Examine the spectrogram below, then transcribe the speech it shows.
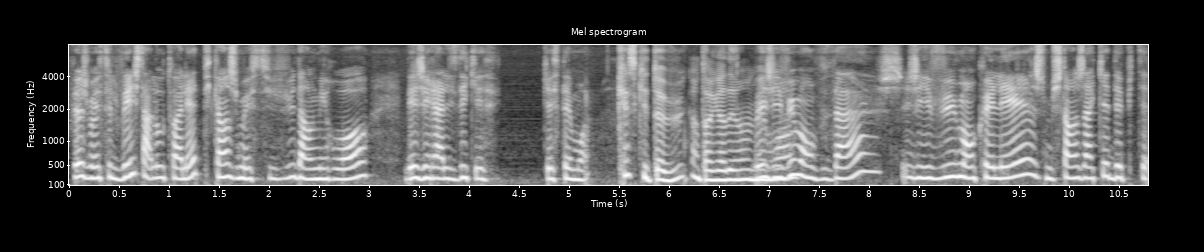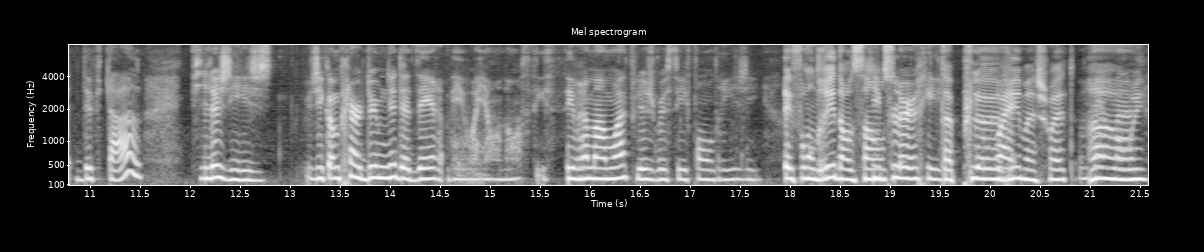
Puis là, je me suis levée, j'étais allée aux toilettes, puis quand je me suis vue dans le miroir, ben, j'ai réalisé que, que c'était moi. Qu'est-ce que tu as vu quand tu as regardé dans le ben, miroir? J'ai vu mon visage, j'ai vu mon collège, j'étais en jaquette d'hôpital. Puis là, j'ai j'ai comme pris un deux minutes de dire, mais voyons donc, c'est vraiment moi. Puis là, je me suis effondrée. Effondrée dans le sens. J'ai pleuré. T'as pleuré, ma chouette. Ah, vraiment. Ah, oui.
